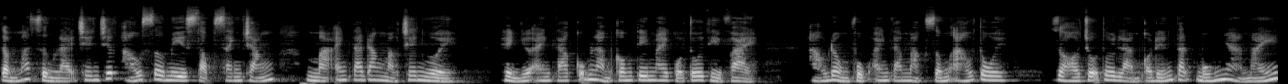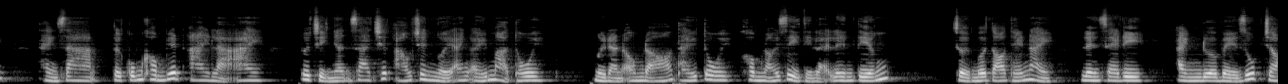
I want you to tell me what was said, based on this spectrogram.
tầm mắt dừng lại trên chiếc áo sơ mi sọc xanh trắng mà anh ta đang mặc trên người. Hình như anh ta cũng làm công ty may của tôi thì phải. Áo đồng phục anh ta mặc giống áo tôi. Do chỗ tôi làm có đến tận 4 nhà máy. Thành ra tôi cũng không biết ai là ai. Tôi chỉ nhận ra chiếc áo trên người anh ấy mà thôi. Người đàn ông đó thấy tôi không nói gì thì lại lên tiếng. Trời mưa to thế này, lên xe đi, anh đưa về giúp cho.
